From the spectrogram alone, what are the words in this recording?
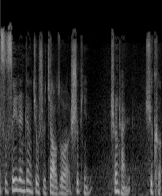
SC 认证，就是叫做食品生产许可。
